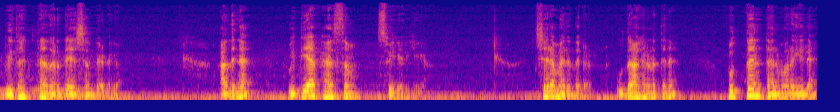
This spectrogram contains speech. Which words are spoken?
വിദഗ്ധ നിർദ്ദേശം തേടുക. അതിന് വിദ്യാഭ്യാസം സ്വീകരിക്കുക. ചില മരുന്നുകൾ ഉദാഹരണത്തിന് പുത്തൻ തലമുറയിലെ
